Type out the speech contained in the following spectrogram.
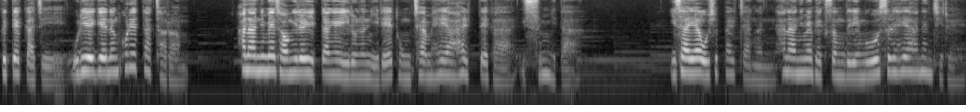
그때까지 우리에게는 코레타처럼 하나님의 정의를 이 땅에 이루는 일에 동참해야 할 때가 있습니다. 이사야 58장은 하나님의 백성들이 무엇을 해야 하는지를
